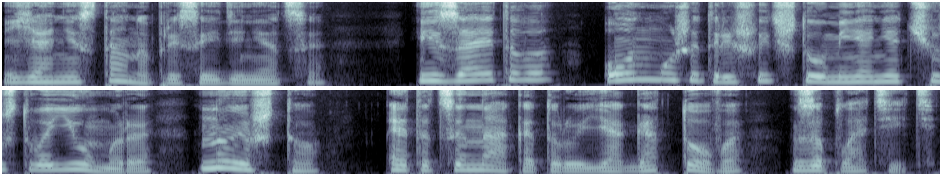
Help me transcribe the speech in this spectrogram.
Я не стану присоединяться. Из-за этого он может решить, что у меня нет чувства юмора. Ну и что? Это цена, которую я готова заплатить.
